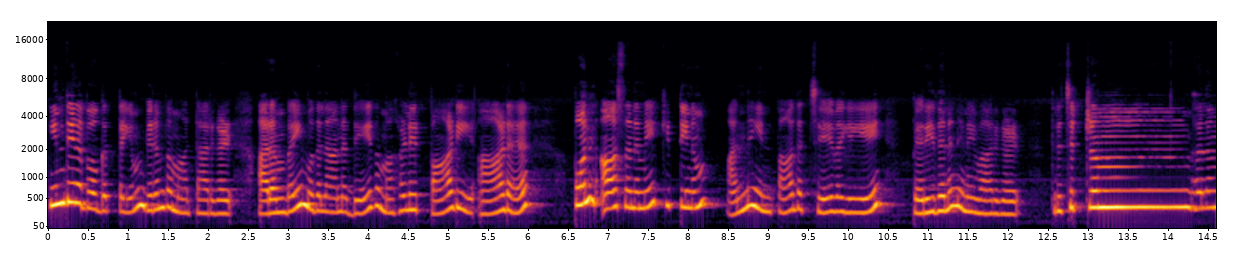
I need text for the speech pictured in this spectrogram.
இந்திர போகத்தையும் விரும்ப மாட்டார்கள். அரம்பை முதலான தேவ மகளிர் பாடி ஆட பொன் ஆசனமே கிட்டினும் அன்னையின் பாதச் சேவையையே பெரிதென நினைவார்கள். திருச்சிற்றம்பலம்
